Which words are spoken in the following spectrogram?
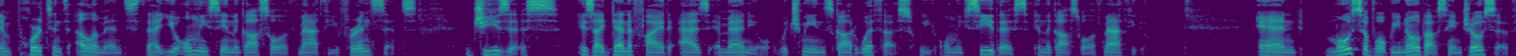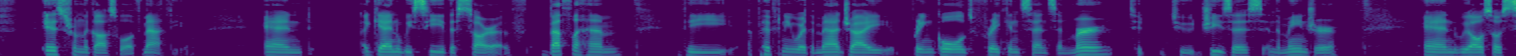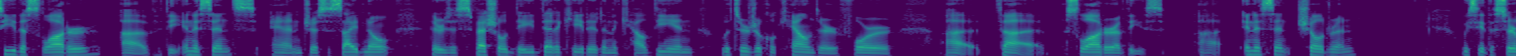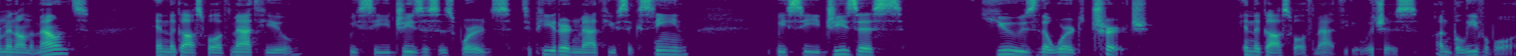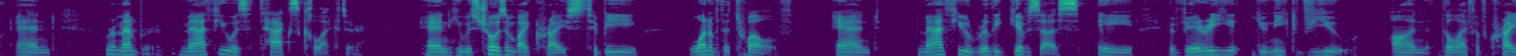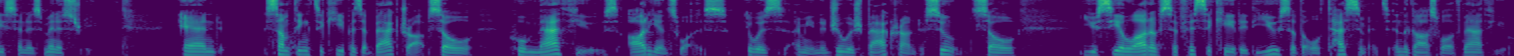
important elements that you only see in the Gospel of Matthew. For instance, Jesus is identified as Emmanuel, which means God with us. We only see this in the Gospel of Matthew. And most of what we know about St. Joseph is from the Gospel of Matthew. And again, we see the Star of Bethlehem, the Epiphany where the Magi bring gold, frankincense, and myrrh to, to Jesus in the manger. And we also see the slaughter of the innocents. And just a side note, there's a special day dedicated in the Chaldean liturgical calendar for uh, the slaughter of these uh, innocent children. We see the Sermon on the Mount in the Gospel of Matthew. We see Jesus' words to Peter in Matthew 16. We see Jesus use the word church in the Gospel of Matthew, which is unbelievable. And remember, Matthew was a tax collector, and he was chosen by Christ to be one of the 12. And Matthew really gives us a very unique view on the life of Christ and his ministry. And something to keep as a backdrop. So, who Matthew's audience was, it was, I mean, a Jewish background assumed. So, you see a lot of sophisticated use of the Old Testament in the Gospel of Matthew.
